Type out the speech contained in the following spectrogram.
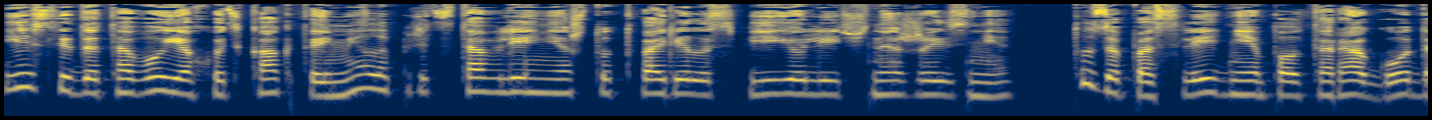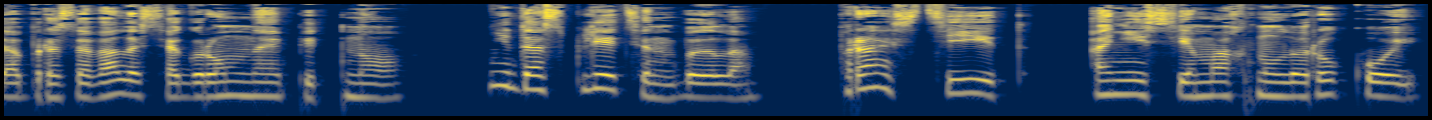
Если до того я хоть как-то имела представление, что творилось в ее личной жизни, то за последние полтора года образовалось огромное пятно. Не до сплетен было. Простит, Анисия махнула рукой.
